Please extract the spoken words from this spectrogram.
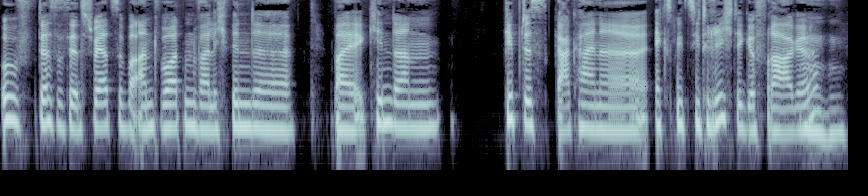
Uff, das ist jetzt schwer zu beantworten, weil ich finde, bei Kindern gibt es gar keine explizit richtige Frage. Mhm.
